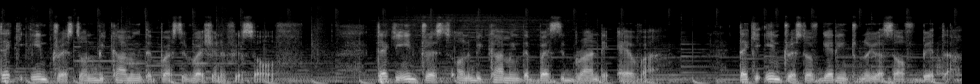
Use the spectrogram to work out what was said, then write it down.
take interest on becoming the best version of yourself. Take interest on becoming the best brand ever. Take interest of getting to know yourself better.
